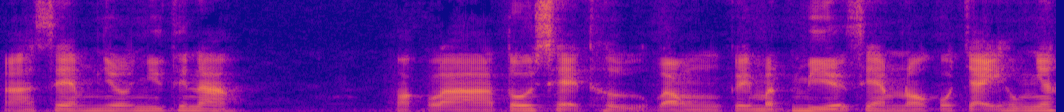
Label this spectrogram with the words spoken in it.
À, xem như như thế nào. Hoặc là tôi sẽ thử bằng cây mật mía xem nó có cháy không nhé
